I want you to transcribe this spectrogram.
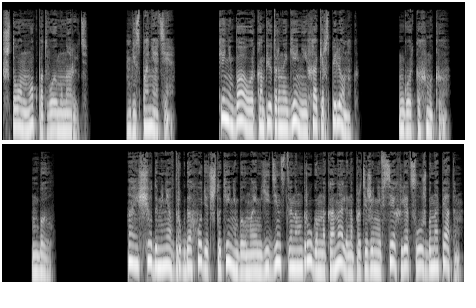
Что он мог, по-твоему, нарыть? Без понятия. Кенни Бауэр — компьютерный гений и хакер с пеленок. Горько хмыкаю. Был. А еще до меня вдруг доходит, что Кенни был моим единственным другом на канале на протяжении всех лет службы на пятом.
